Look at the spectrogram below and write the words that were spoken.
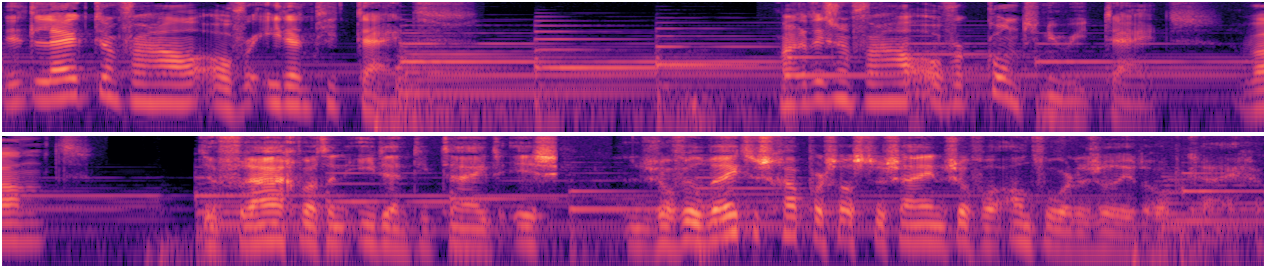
Dit lijkt een verhaal over identiteit. Maar het is een verhaal over continuïteit. Want De vraag wat een identiteit is, zoveel wetenschappers als er zijn, zoveel antwoorden zul je erop krijgen.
